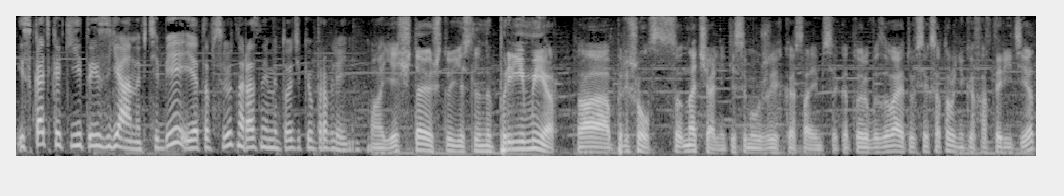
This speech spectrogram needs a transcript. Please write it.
искать какие-то изъяны в тебе, и это абсолютно разные методики управления. А я считаю, что если, например, а, пришел с начальник, если мы уже их касаемся, который вызывает у всех сотрудников авторитет,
